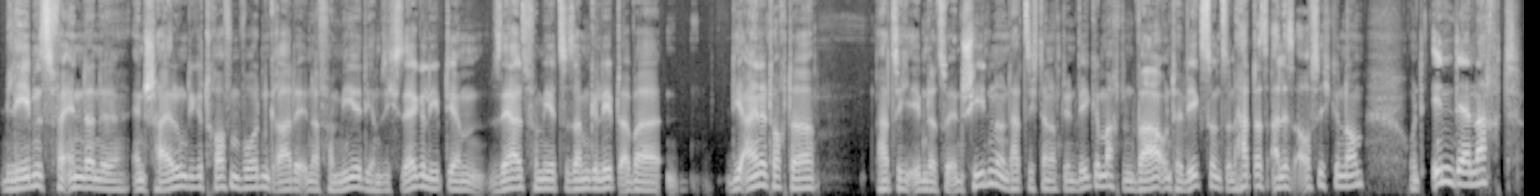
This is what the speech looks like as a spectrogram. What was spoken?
lebensverändernde Entscheidungen, die getroffen wurden, gerade in der Familie. Die haben sich sehr geliebt, die haben sehr als Familie zusammengelebt, aber die eine Tochter hat sich eben dazu entschieden und hat sich dann auf den Weg gemacht und war unterwegs zu uns und hat das alles auf sich genommen. Und in der Nacht,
